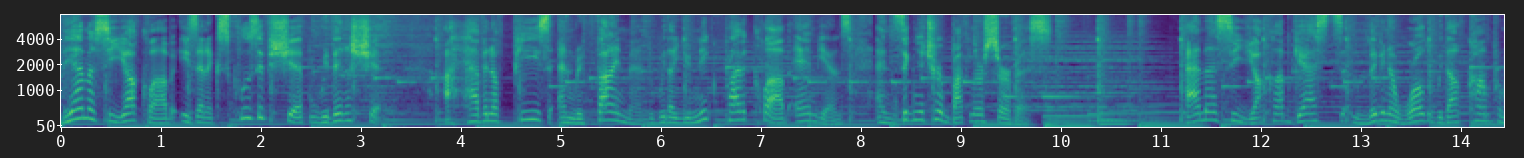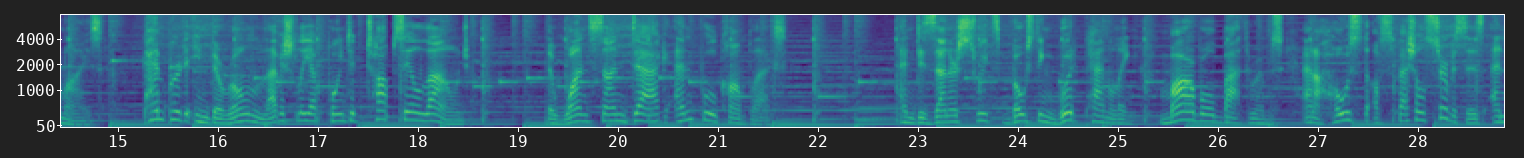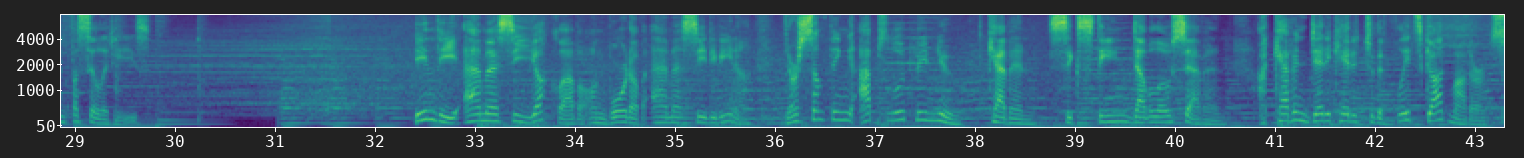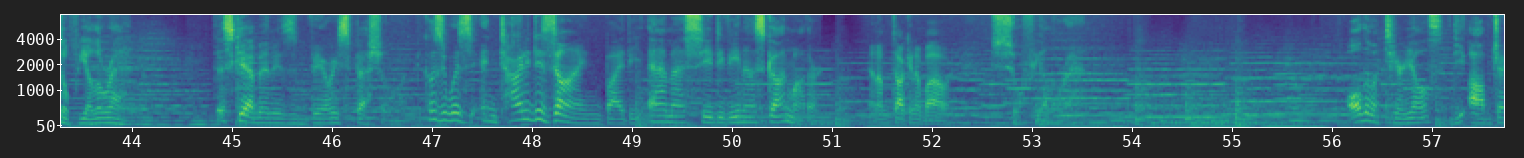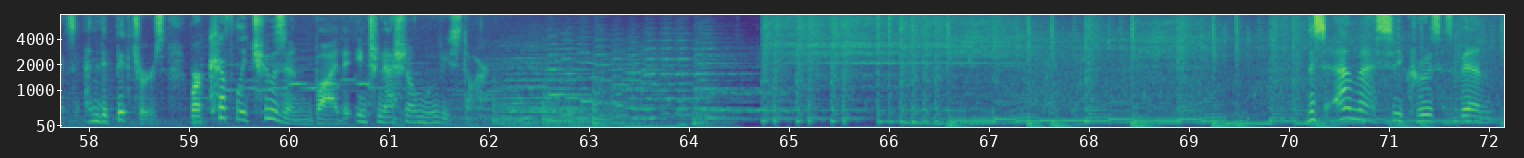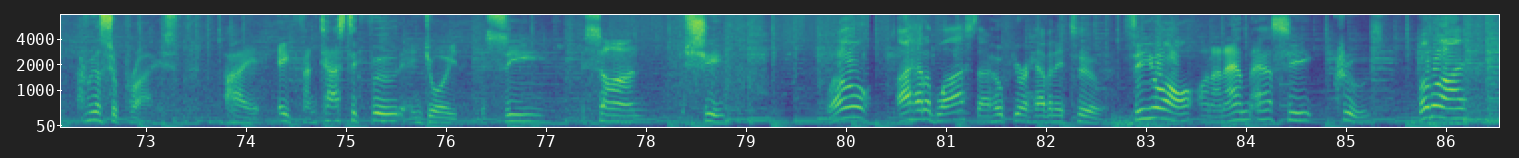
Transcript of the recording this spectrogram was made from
The MSC Yacht Club is an exclusive ship within a ship, a heaven of peace and refinement with a unique private club ambience and signature butler service. MSC Yacht Club guests live in a world without compromise, pampered in their own lavishly appointed topsail lounge, the One Sun deck and pool complex, and designer suites boasting wood paneling, marble bathrooms, and a host of special services and facilities. In the MSC Yacht Club on board of MSC Divina, there's something absolutely new Cabin 16007, a cabin dedicated to the fleet's godmother, Sophia Loren. This cabin is very special because it was entirely designed by the MSC Divina's godmother. And I'm talking about Sophia Loren. All the materials, the objects, and the pictures were carefully chosen by the international movie star. This MSC cruise has been a real surprise. I ate fantastic food, enjoyed the sea, the sun, the sheep. Well, I had a blast. I hope you're having it too. See you all on an MSC cruise. Bye-bye.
